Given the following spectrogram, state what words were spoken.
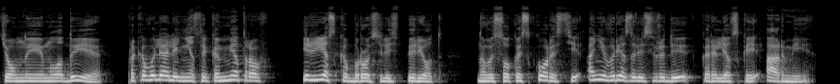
Темные молодые проковыляли несколько метров и резко бросились вперед. На высокой скорости они врезались в ряды королевской армии.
